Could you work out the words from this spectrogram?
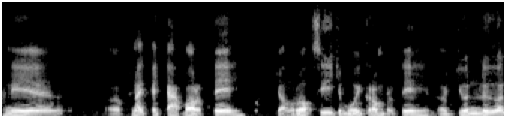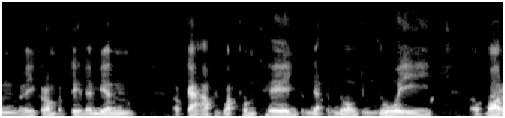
គ្នាផ្នែកកិច្ចការបរទេសចង់រកស៊ីជាមួយក្រមប្រទេសជឿនលឿនហើយក្រមប្រទេសដែលមានការអភិវឌ្ឍធំធេងតំណាក់តំណងជំនួយបរ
